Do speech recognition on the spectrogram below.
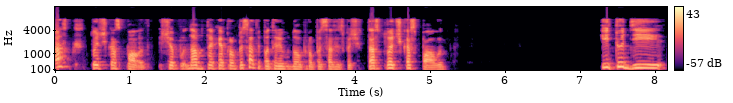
Task.spawn. Щоб нам таке прописати, потрібно прописати спочатку. Task.spawn. І тоді,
